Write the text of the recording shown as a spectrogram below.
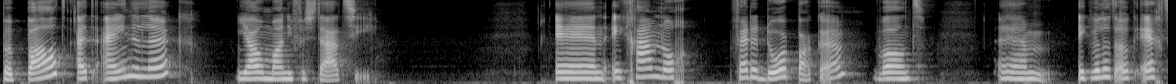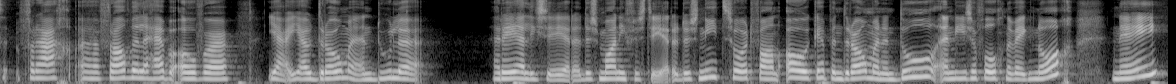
bepaalt uiteindelijk jouw manifestatie. En ik ga hem nog verder doorpakken, want ehm, ik wil het ook echt vraag, uh, vooral willen hebben over ja, jouw dromen en doelen realiseren, dus manifesteren. Dus niet soort van, oh, ik heb een droom en een doel en die is er volgende week nog. Nee,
